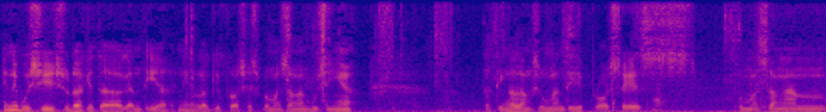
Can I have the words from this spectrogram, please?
Ini busi sudah kita ganti ya. Ini lagi proses pemasangan businya. Kita tinggal langsung nanti proses pemasangan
